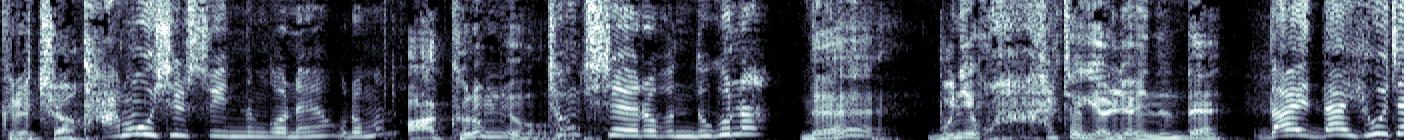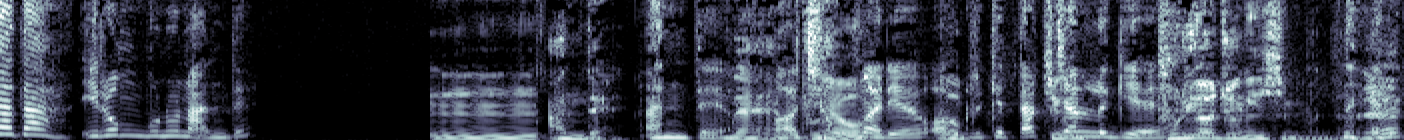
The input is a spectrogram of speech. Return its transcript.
그렇죠. 다 모실 수 있는 거네요. 그러면 아, 그럼요. 청취자 여러분 누구나 네. 문이 활짝 열려 있는데, 나 나 효자다 이런 분은 안 돼? 음, 안 돼. 안 돼요. 네, 아, 불효- 정말이에요? 어, 그렇게 딱 자르기에. 불효 중이신 분들,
